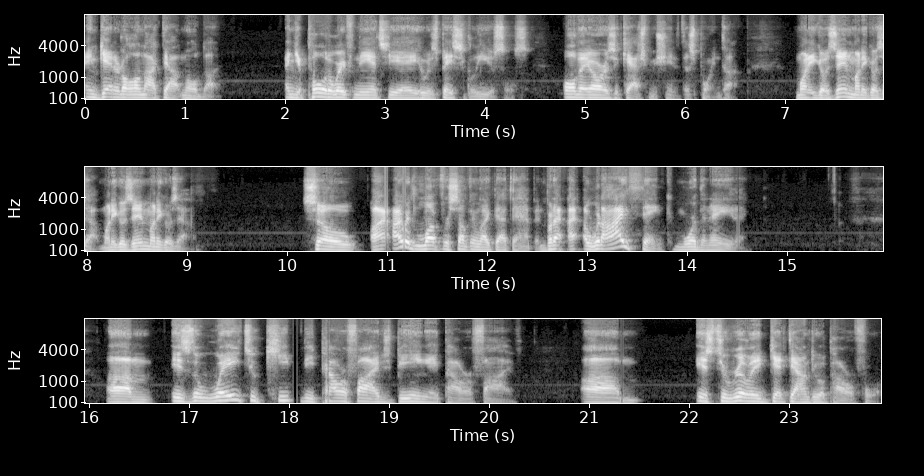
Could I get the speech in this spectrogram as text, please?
and get it all knocked out and all done. And you pull it away from the NCAA, who is basically useless. All they are is a cash machine at this point in time. Money goes in, money goes out. Money goes in, money goes out. So I, I would love for something like that to happen. But I, I, what I think more than anything um, is the way to keep the Power Fives being a Power Five um, is to really get down to a power four.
